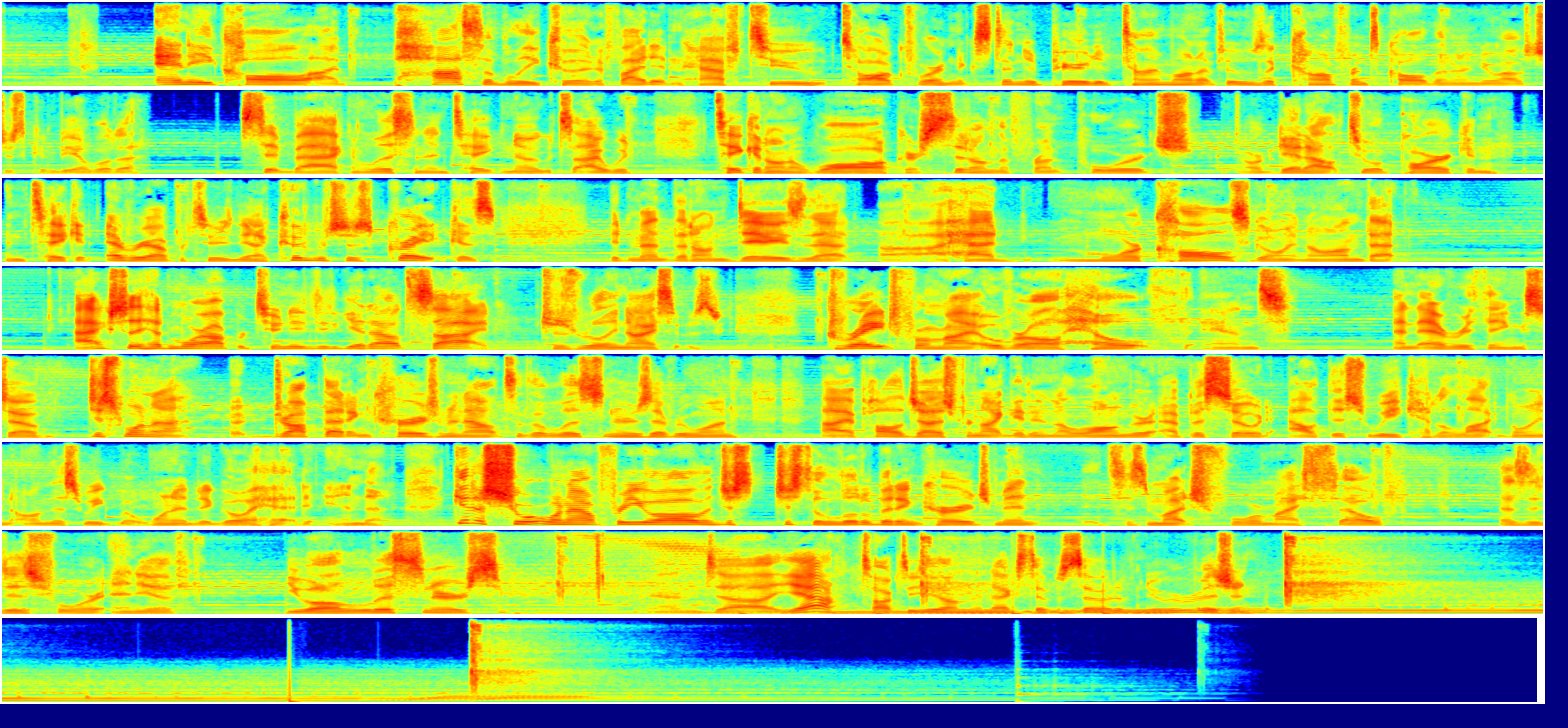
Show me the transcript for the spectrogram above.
any call I possibly could. If I didn't have to talk for an extended period of time on it, if it was a conference call, then I knew I was just going to be able to sit back and listen and take notes. I would take it on a walk or sit on the front porch or get out to a park and, and take it every opportunity I could, which is great because it meant that on days that uh, I had more calls going on that I actually had more opportunity to get outside, which was really nice. It was great for my overall health and and everything. So, just want to drop that encouragement out to the listeners, everyone. I apologize for not getting a longer episode out this week. Had a lot going on this week, but wanted to go ahead and uh, get a short one out for you all and just just a little bit of encouragement. It's as much for myself as it is for any of you all listeners. And uh, yeah, talk to you on the next episode of New Revision.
